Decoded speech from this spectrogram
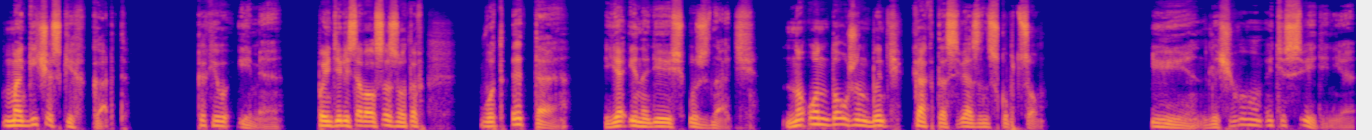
магических карт. Как его имя? Поинтересовался Зотов. Вот это я и надеюсь узнать. Но он должен быть как-то связан с купцом. И для чего вам эти сведения?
